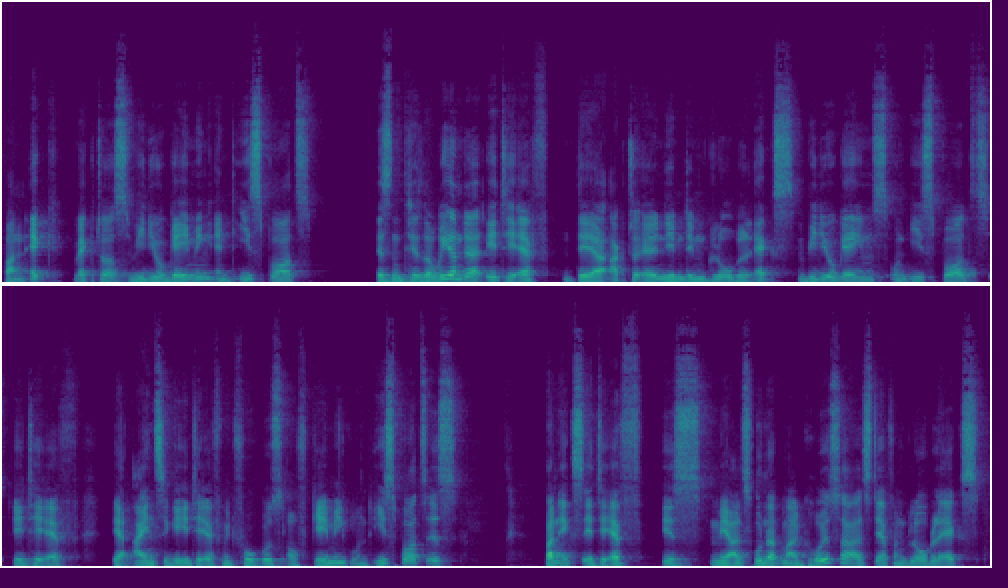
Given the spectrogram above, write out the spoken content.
FunEck, Vectors Video Gaming and E-Sports. Ist ein thesaurierender ETF, der aktuell neben dem Global X Video Games und E-Sports ETF der einzige ETF mit Fokus auf Gaming und E-Sports ist. FunX ETF ist mehr als 100 mal größer als der von Global X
